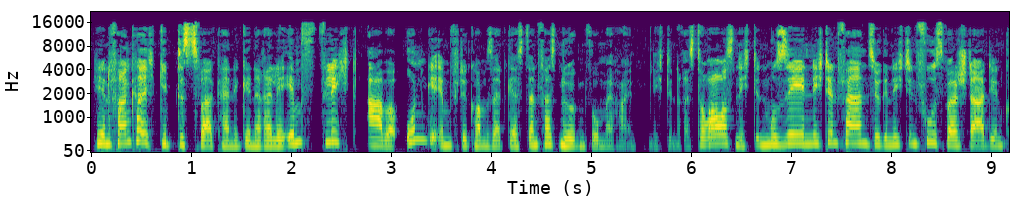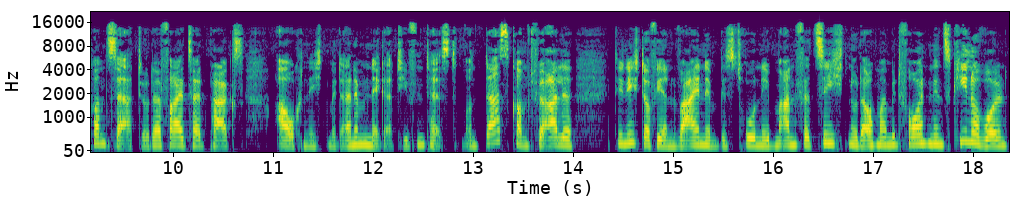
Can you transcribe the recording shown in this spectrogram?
Hier in Frankreich gibt es zwar keine generelle Impfpflicht, aber ungeimpfte kommen seit gestern fast nirgendwo mehr rein. Nicht in Restaurants, nicht in Museen, nicht in Fernzüge, nicht in Fußballstadien, Konzerte oder Freizeitparks, auch nicht mit einem negativen Test. Und das kommt für alle, die nicht auf ihren Wein im Bistro nebenan verzichten oder auch mal mit Freunden ins Kino wollen,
